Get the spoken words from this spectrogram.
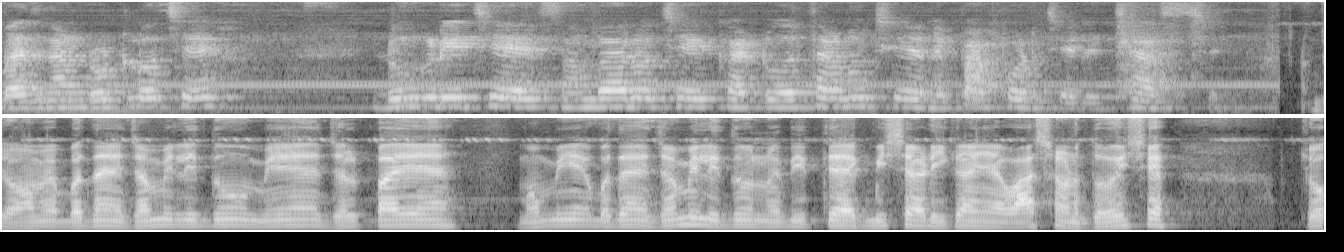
બાજરાનો રોટલો છે ડુંગળી છે સંભારો છે ખાટું અથાણું છે અને પાપડ છે અને છાશ છે. જો અમે બધાએ જમી લીધું. મેં જલપાએ મમ્મીએ બધાએ જમી લીધું ને દિત્યા એક બિસાડી કાંઈ વાસણ ધોઈ છે. જો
